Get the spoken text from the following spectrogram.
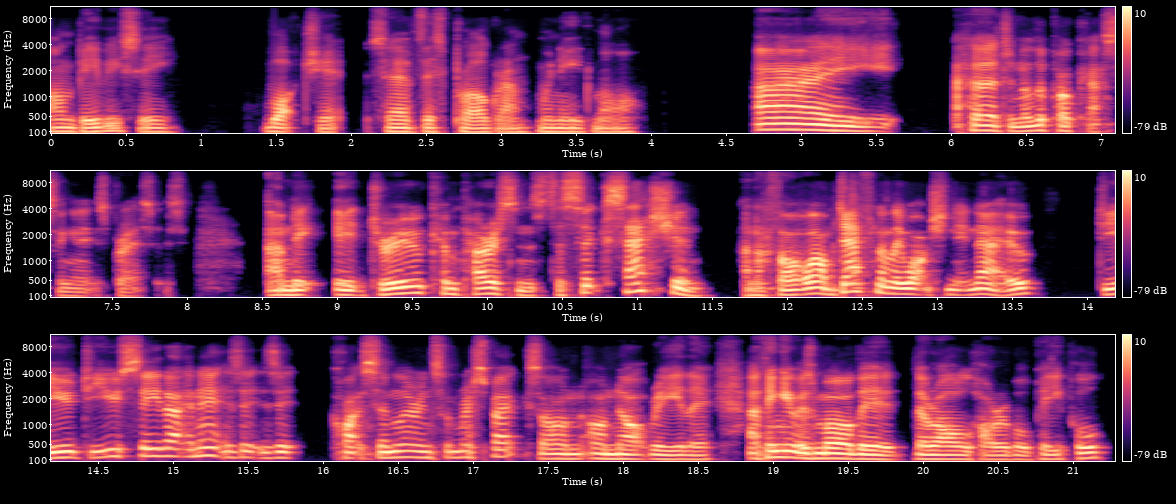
on BBC. Watch it. Serve this program. We need more. I heard another podcast singing its praises, and it, it drew comparisons to Succession, and I thought, well, I'm definitely watching it now. Do you do you see that in it? Is it is it quite similar in some respects, or or not really? I think it was more the they're all horrible people,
